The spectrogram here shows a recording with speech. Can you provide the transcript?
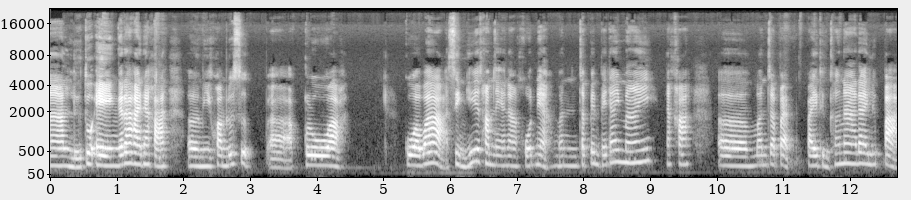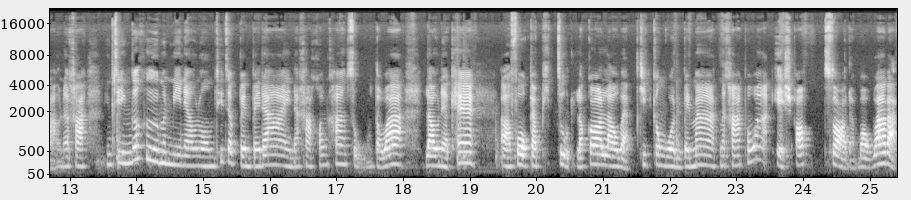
านหรือตัวเองก็ได้นะคะ เออมีความรู้สึกกลัว กลัวว่าสิ่งที่จะทำในอนาคตเนี่ย มันจะเป็นไปได้ไหมนะคะ เออมันจะแบบไปถึงข้างหน้าได้หรือเปล่านะคะ จริงๆก็คือมันมีแนวโน้มที่จะเป็นไปได้นะคะ ค่อนข้างสูง แต่ว่าเราเนี่ยแค่โฟกัสผิดจุด แล้วก็เราแบบคิดกังวลไปมากนะคะ เพราะว่า Age of Swords อะบอกว่าแบบ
